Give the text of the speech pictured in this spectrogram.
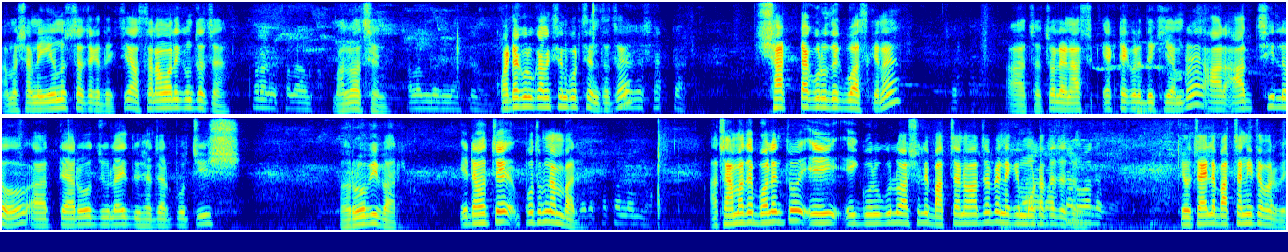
আমরা সামনে ইউনুস চাচাকে দেখছি। আসসালামু আলাইকুম চাচা। ভালো আছেন? কয়টা গরু কালেকশন করছেন চাচা? ষাটটা গরু দেখব আজকে না? আচ্ছা চলেন আজ একটা করে দেখি আমরা। আর আজ ছিল তেরো জুলাই দুই হাজার পঁচিশ রবিবার। এটা হচ্ছে প্রথম নাম্বার? আচ্ছা আমাদের বলেন তো এই এই গরুগুলো আসলে বাচ্চা নেওয়া যাবে নাকি মোটা তাজা যাবে, কেউ চাইলে বাচ্চা নিতে পারবে।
